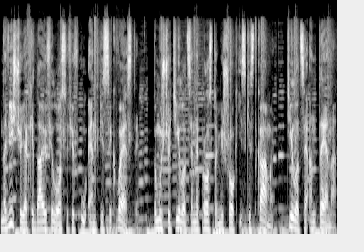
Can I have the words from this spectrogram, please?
Навіщо я кидаю філософів у NPC квести? Тому що тіло це не просто мішок із кістками, тіло це антена,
